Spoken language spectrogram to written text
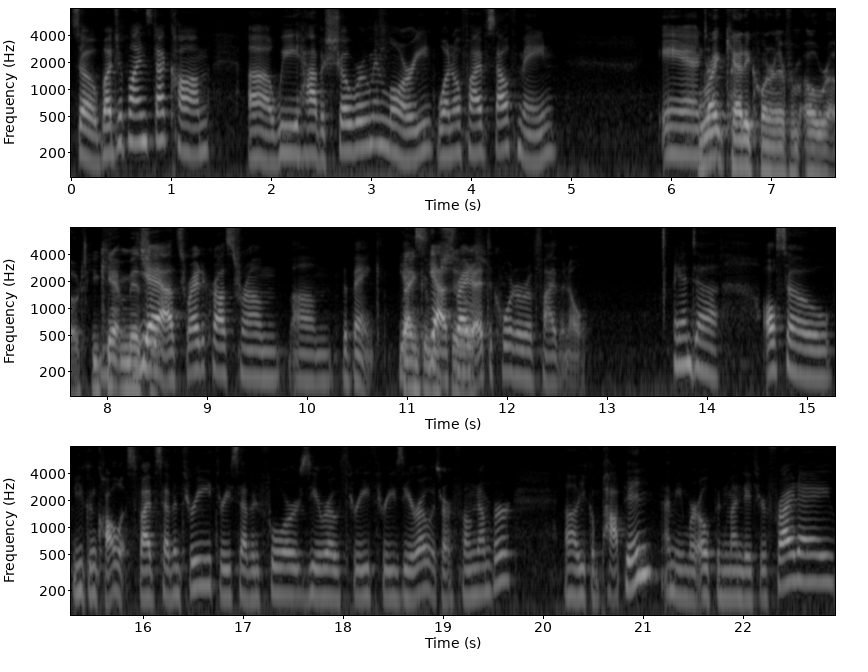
so budgetblinds.com. Uh, we have a showroom in Laurie, 105 South Main, and Right caddy corner there from O Road. You can't miss yeah, it. Yeah, it's right across from um, the bank. Yes, Bank of yeah, it's right at the corner of 5 and O. And uh, also, you can call us 573 374 0330 is our phone number. Uh, you can pop in. I mean, we're open Monday through Friday.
